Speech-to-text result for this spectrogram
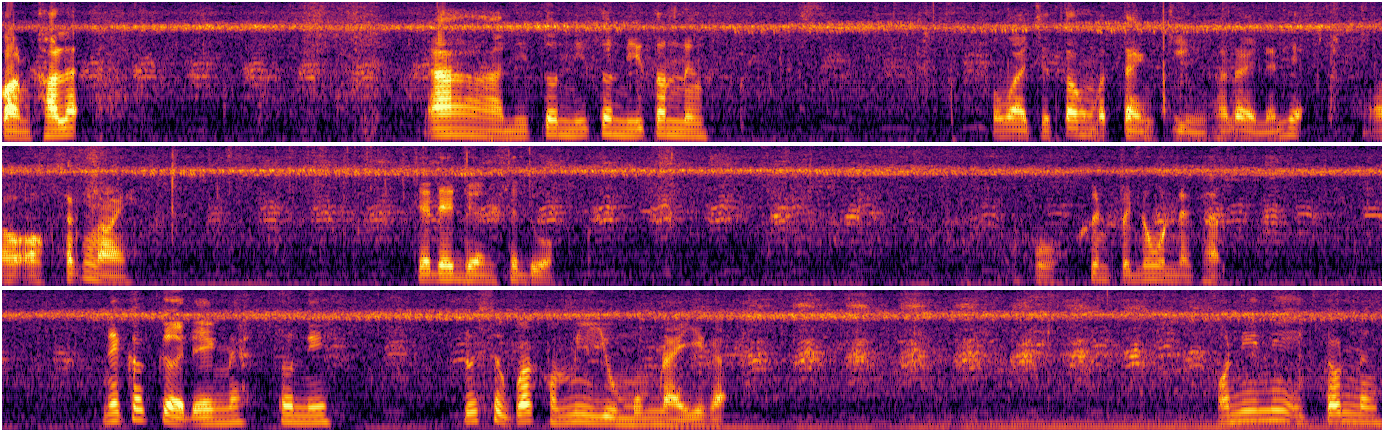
ก่อนเขาแล้วอ่านี่ต้นนี้ต้นนี้ต้นหนึ่งเพราะว่าจะต้องมาแต่งกิ่งเขาหน่อยนะเนี่ย เอาออกสักหน่อย จะได้เดินสะดวกโอ้โหขึ้นไปนู่นนะครับเนี่ยก็เกิดเองนะต้นนี้ รู้สึกว่าเขามีอยู่มุมไหนอีกอะวันนี้นี่อีกต้นหนึ่ง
